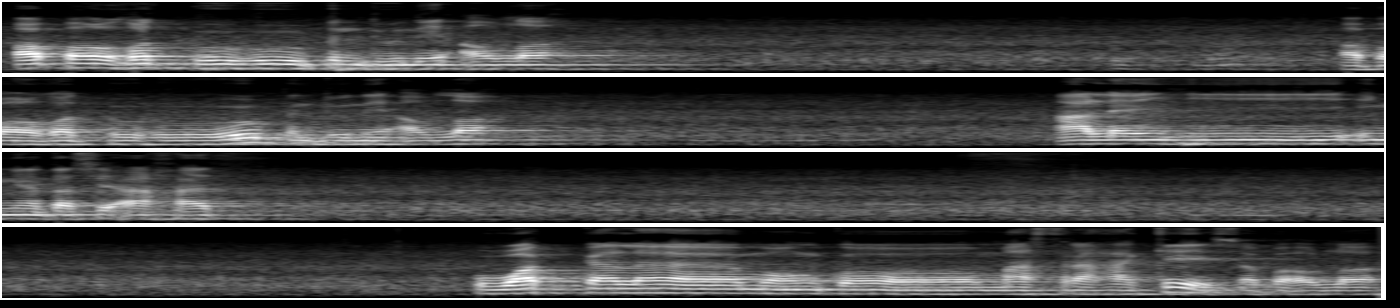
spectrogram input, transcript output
apa ghadbuhu bendune Allah? Apa ghadbuhu bendune Allah? Alaihi ing atase ahad. Wakala mongko masrahake sapa Allah?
